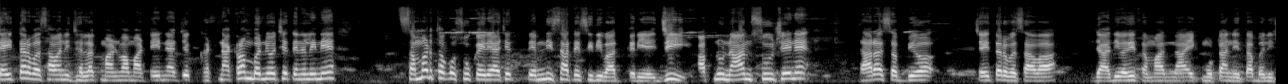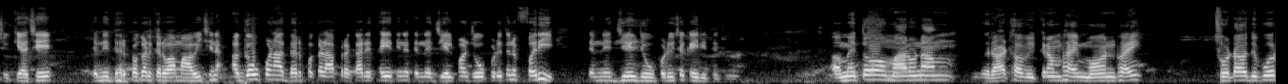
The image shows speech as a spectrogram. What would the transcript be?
ચૈતર વસાવાની ઝલક માણવા માટેના જે ઘટનાક્રમ બન્યો છે તેને લઈને સમર્થકો શું કહી રહ્યા છે તેમની સાથે સીધી વાત કરીએ. જી, આપનું નામ શું છે ને? ધારાસભ્ય ચૈતર વસાવા જે આદિવાસી સમાજના એક મોટા નેતા બની ચૂક્યા છે. તેમની ધરપકડ કરવામાં આવી છે અને અગાઉ પણ આ ધરપકડ આ પ્રકારે થઈ હતી ને તેમને જેલ પણ જવું પડ્યું હતું અને ફરી તેમને જેલ જવું પડ્યું છે કઈ રીતે જોવું? અમે તો મારું નામ રાઠવા વિક્રમભાઈ મોહનભાઈ છોટાઉદેપુર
